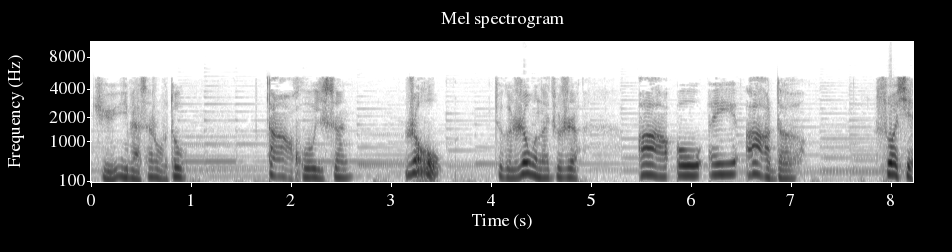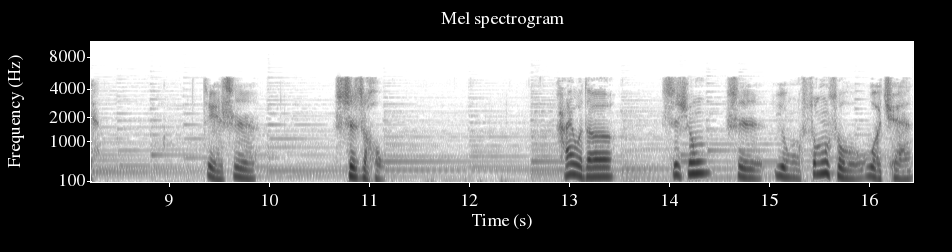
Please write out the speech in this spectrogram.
举一百三十五度，大呼一声“肉”，这个“肉”呢，就是 R O A R 的缩写。这也是狮子吼，还有的师兄是用双手握拳，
